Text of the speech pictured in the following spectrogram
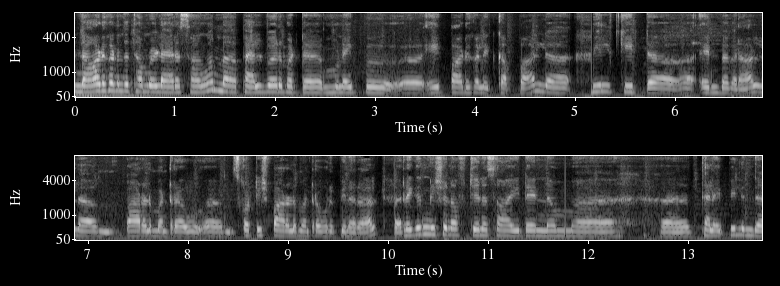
நாடு கடந்த தமிழ் அரசாங்கம் பல்வேறுபட்ட முனைப்பு அஹ், ஏற்பாடுகளுக்கு அப்பால் பில் கிட் என்பவரால் பாராளுமன்ற உ- ஸ்காட்டிஷ் பாராளுமன்ற உறுப்பினரால் ரெகக்னிஷன் ஆஃப் ஜெனசாய்டு என்னும் தலைப்பில் இந்த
